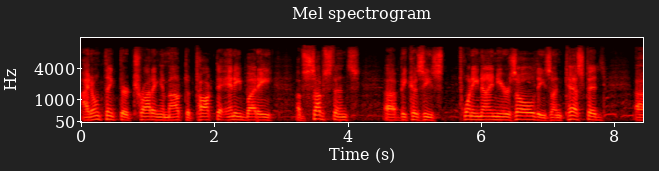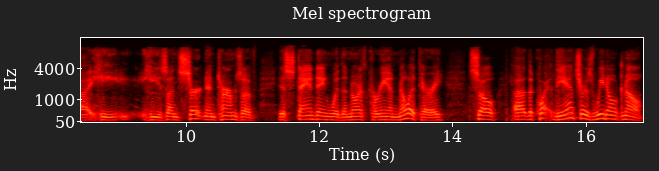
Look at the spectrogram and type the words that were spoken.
I don't think they're trotting him out to talk to anybody of substance uh, because he's 29 years old, he's untested. Uh, he he's uncertain in terms of his standing with the North Korean military. So uh, the the answer is we don't know.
